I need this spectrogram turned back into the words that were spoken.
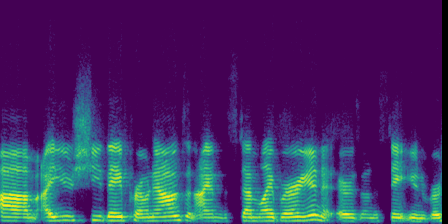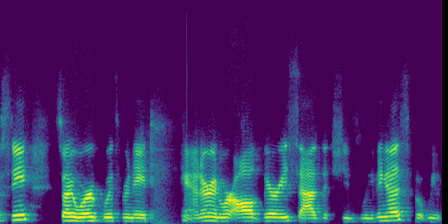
Um, I use she, they pronouns, and I am the STEM librarian at Arizona State University. So I work with Renee Tanner, and we're all very sad that she's leaving us, but we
